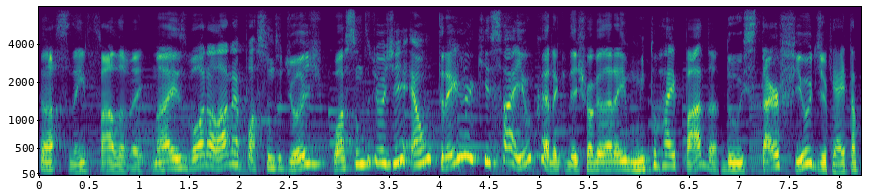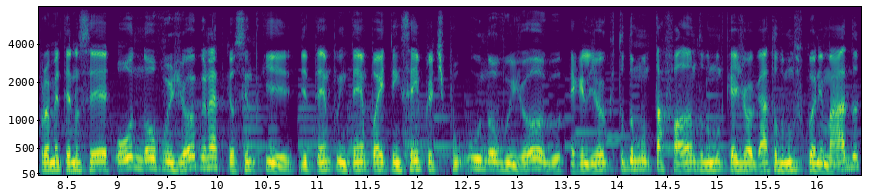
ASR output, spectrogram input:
nossa, nem fala, velho. Mas bora lá, né, pro assunto de hoje. O assunto de hoje é um trailer que saiu, cara, que deixou a galera aí muito hypada do Starfield, que aí tá prometendo ser o novo jogo, né? Porque eu sinto que de tempo em tempo aí tem sempre, tipo, o novo jogo. Tem aquele jogo que todo mundo tá falando, todo mundo quer jogar, todo mundo ficou animado.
